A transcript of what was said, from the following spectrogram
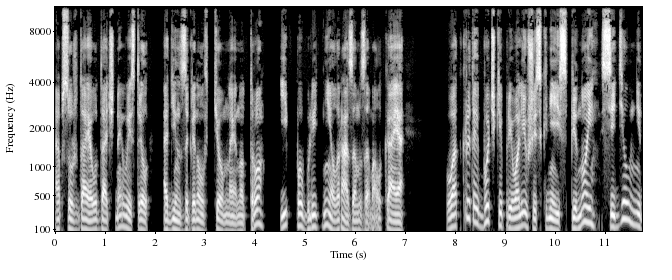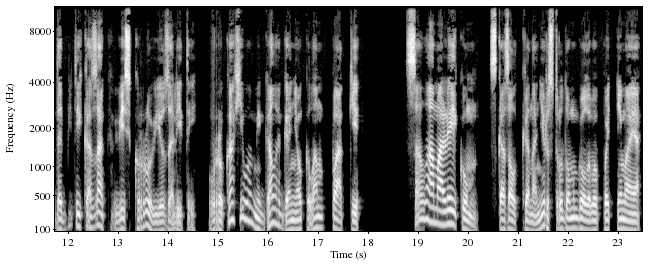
обсуждая удачный выстрел. Один заглянул в темное нутро и побледнел, разом замолкая. У открытой бочки, привалившись к ней спиной, сидел недобитый казак, весь кровью залитый. В руках его мигал огонек лампадки. «Салам алейкум!» — сказал канонир, с трудом голову поднимая.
